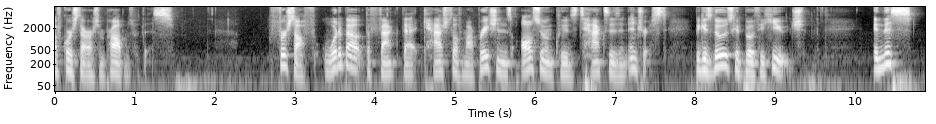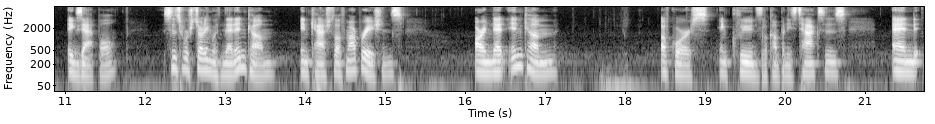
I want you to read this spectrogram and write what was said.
Of course, there are some problems with this. First off, what about the fact that cash flow from operations also includes taxes and interest? Because those could both be huge. In this example, since we're starting with net income in cash flow from operations, our net income, of course, includes the company's taxes. And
